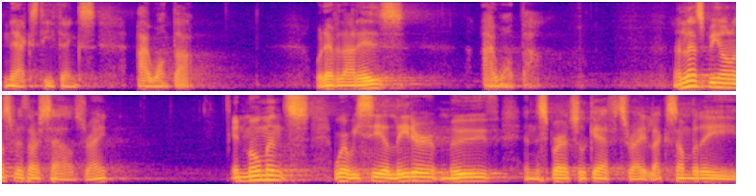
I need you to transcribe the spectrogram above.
next, he thinks, I want that. Whatever that is, I want that. And let's be honest with ourselves, right? In moments where we see a leader move in the spiritual gifts, right, like somebody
